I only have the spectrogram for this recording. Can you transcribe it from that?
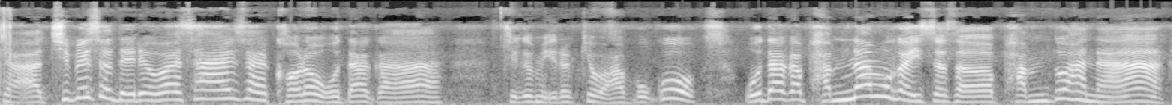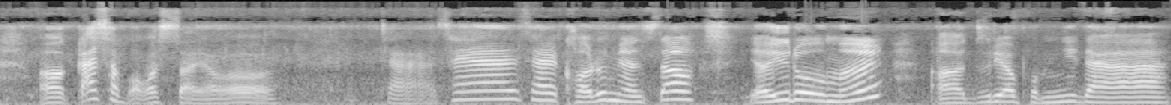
자, 집에서 내려와 살살 걸어오다가 지금 이렇게 와보고 오다가 밤나무가 있어서 밤도 하나 어, 까서 먹었어요. 자, 살살 걸으면서 여유로움을 어, 누려봅니다.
